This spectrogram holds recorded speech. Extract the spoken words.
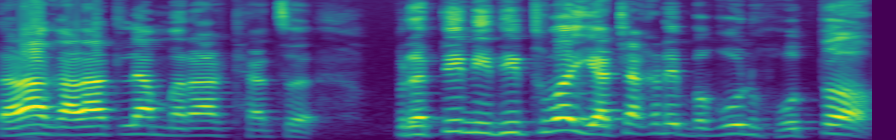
तळागाळातल्या मराठ्याचं प्रतिनिधित्व याच्याकडे बघून होतं.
